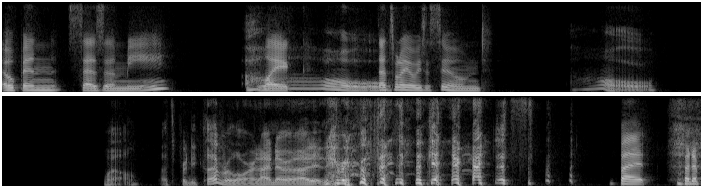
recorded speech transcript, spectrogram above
open sesame. Oh. Like that's what I always assumed. Oh. Well, that's pretty clever, Lauren. I know I didn't ever put that together. I just but but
